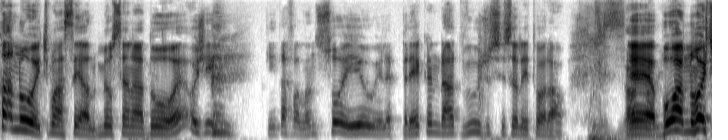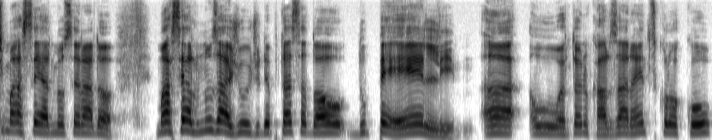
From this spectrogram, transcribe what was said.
Boa noite, Marcelo, meu senador. É, hoje quem tá falando sou eu, ele é pré-candidato, viu, Justiça Eleitoral. É, Exatamente. boa noite, Marcelo, meu senador. Marcelo, nos ajude. O deputado estadual do PL, ah, o Antônio Carlos Arantes, colocou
